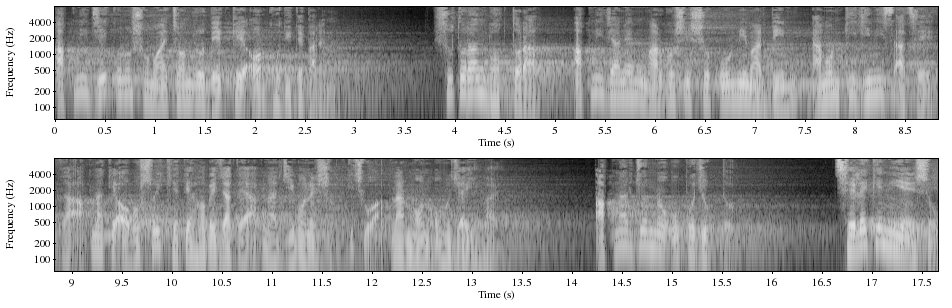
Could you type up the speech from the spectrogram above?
আপনি যে কোনো সময় চন্দ্রদেবকে অর্ঘ্য দিতে পারেন। সুতরাং ভক্তরা আপনি জানেন মার্গশীর্ষ পূর্ণিমার দিন এমন কি জিনিস আছে যা আপনাকে অবশ্যই খেতে হবে যাতে আপনার জীবনের সবকিছু আপনার মন অনুযায়ী হয়। আপনার জন্য উপযুক্ত। ছেলেকে নিয়ে এসো।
